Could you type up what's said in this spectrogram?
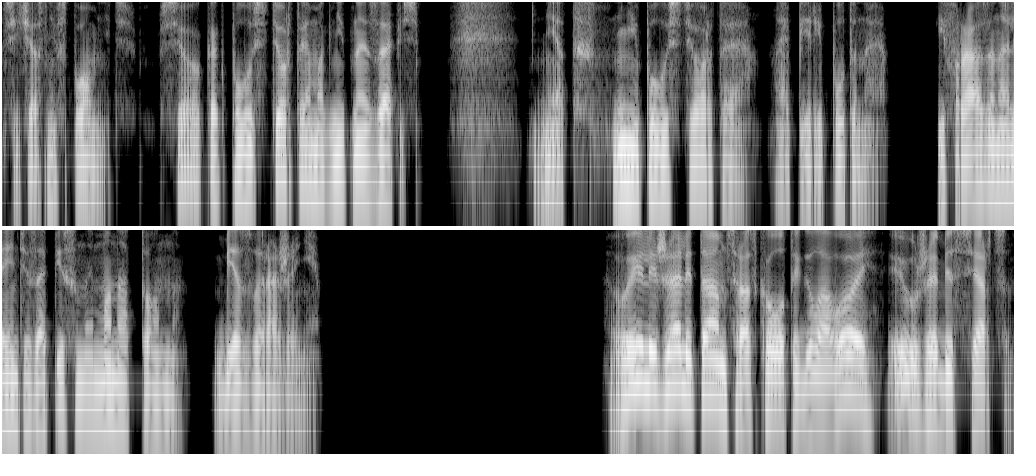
Сейчас не вспомнить. Все как полустертая магнитная запись. Нет, не полустертая, а перепутанная. И фразы на ленте записаны монотонно, без выражения. «Вы лежали там с расколотой головой и уже без сердца».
